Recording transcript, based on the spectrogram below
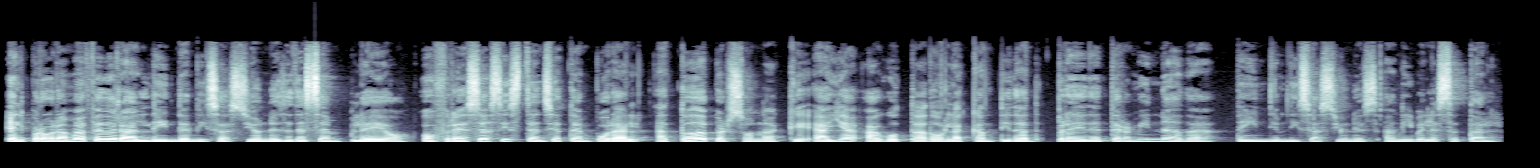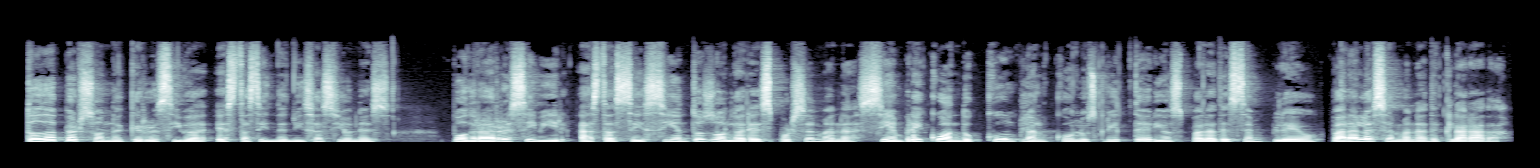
El Programa Federal de Indemnizaciones de Desempleo ofrece asistencia temporal a toda persona que haya agotado la cantidad predeterminada de indemnizaciones a nivel estatal. Toda persona que reciba estas indemnizaciones podrá recibir hasta 600 dólares por semana siempre y cuando cumplan con los criterios para desempleo para la semana declarada.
